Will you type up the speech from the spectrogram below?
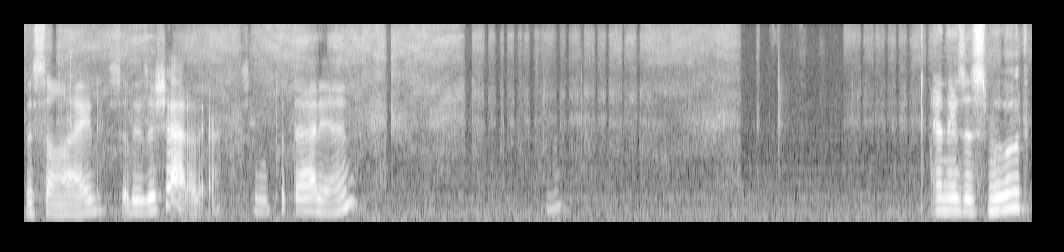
the side. So there's a shadow there. So we'll put that in. And there's a smooth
